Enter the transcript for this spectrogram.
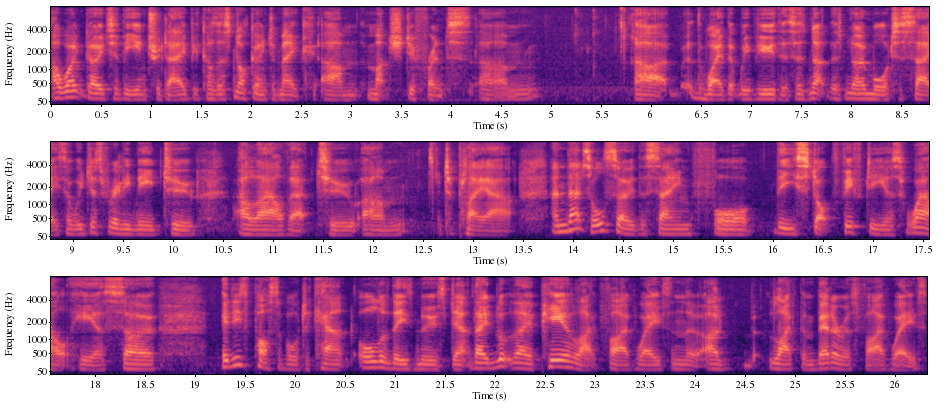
I won't go to the intraday because it's not going to make um, much difference um, uh, the way that we view this. There's no, there's no more to say, so we just really need to allow that to um, to play out. And that's also the same for the STOXX 50 as well here. So it is possible to count all of these moves down. They look, they appear like five waves, and the, I'd like them better as five waves.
